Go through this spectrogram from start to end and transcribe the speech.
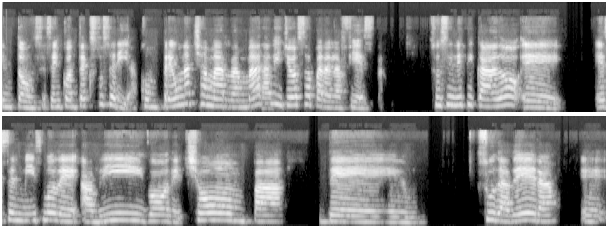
Entonces, en contexto sería, compré una chamarra maravillosa para la fiesta. Su significado eh, es el mismo de abrigo, de chompa, de sudadera. Eh,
